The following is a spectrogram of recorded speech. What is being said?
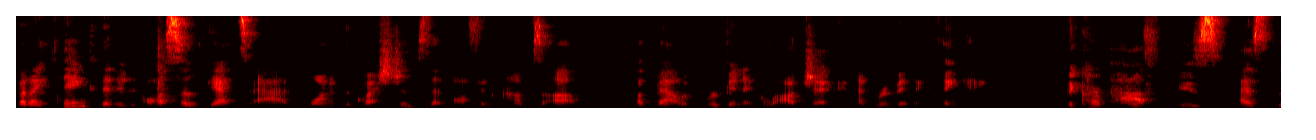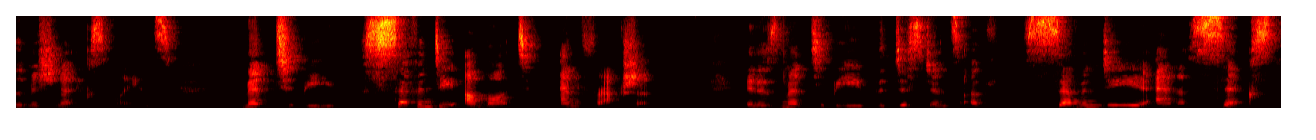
But I think that it also gets at one of the questions that often comes up about rabbinic logic and rabbinic thinking. The Karpaf is, as the Mishnah explains, meant to be 70 amot and a fraction. It is meant to be the distance of 70 and a sixth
